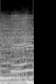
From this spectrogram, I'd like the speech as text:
me.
